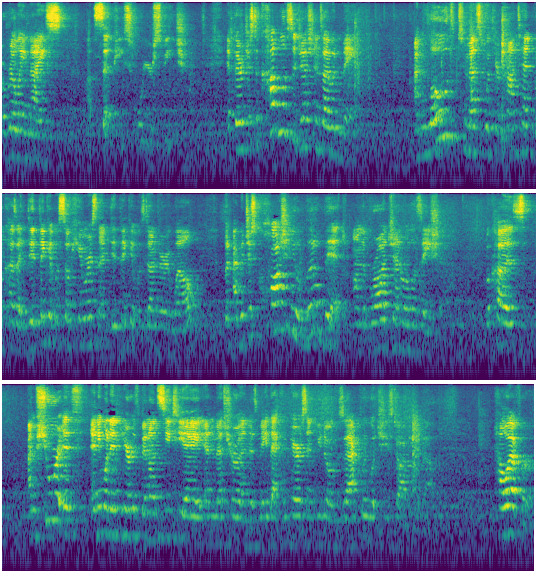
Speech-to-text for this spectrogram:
a really nice uh, set piece for your speech. If there are just a couple of suggestions I would make, I'm loath to mess with your content because I did think it was so humorous and I did think it was done very well, but I would just caution you a little bit on the broad generalization because I'm sure if anyone in here has been on CTA and Metra and has made that comparison, you know exactly what she's talking about. However,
